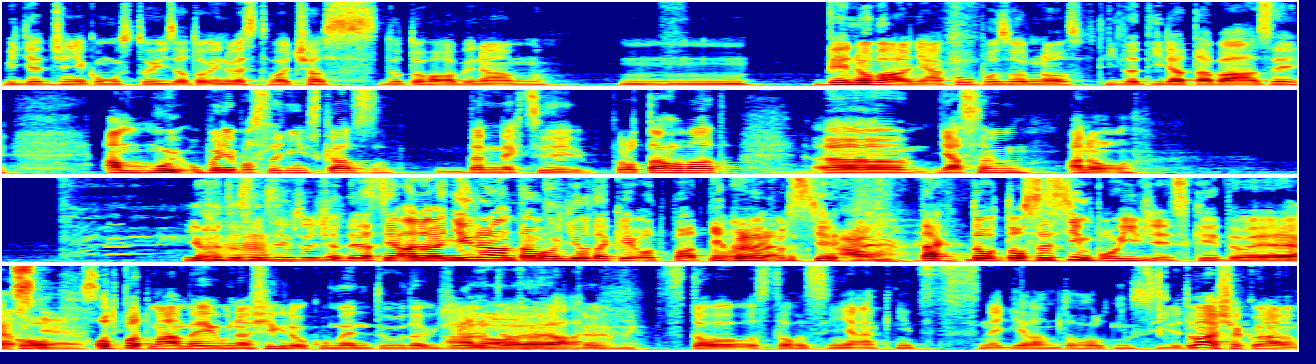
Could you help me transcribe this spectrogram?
vidět, že někomu stojí za to investovat čas do toho, aby nám mm, věnoval nějakou pozornost v této databázi. A můj úplně poslední vzkaz, ten nechci protahovat. Uh, já jsem, ano, Jo, to jsem si přečetl, jasně. Ano, někdo nám tam hodil taky odpad. No, tak prostě, tak to, to, se s tím pojí vždycky. To je Jasně, jako, jasně. odpad máme i u našich dokumentů, takže Ano, to, ano, já, to je dobrý. z, toho, z toho si nějak nic nedělám, to hold musí. To máš jako na,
